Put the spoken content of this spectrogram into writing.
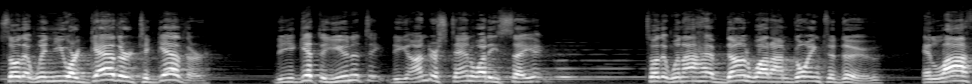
so that when you are gathered together, do you get the unity? Do you understand what he's saying? So that when I have done what I'm going to do, and life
